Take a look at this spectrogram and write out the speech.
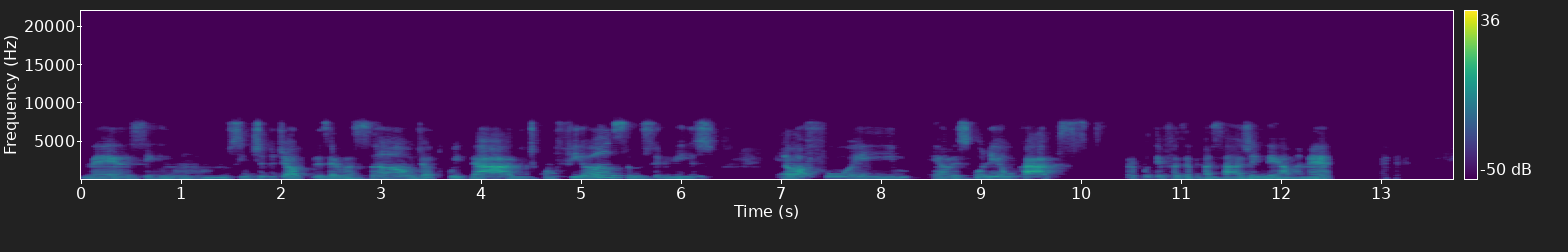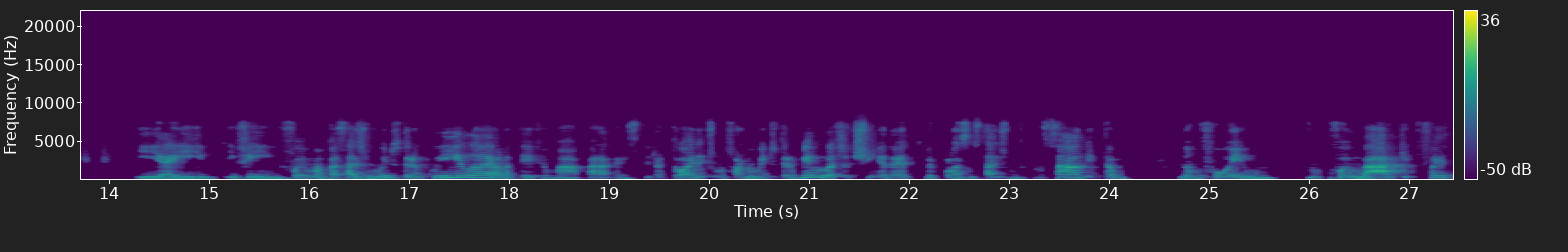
né? Assim, no sentido de autopreservação, de autocuidado, de confiança no serviço, ela foi, ela escolheu o CAPS para poder fazer a passagem dela, né? E aí, enfim, foi uma passagem muito tranquila, ela teve uma parada respiratória de uma forma muito tranquila, ela já tinha né, tuberculose no estágio muito avançado, então não foi um, não foi um baque, foi,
